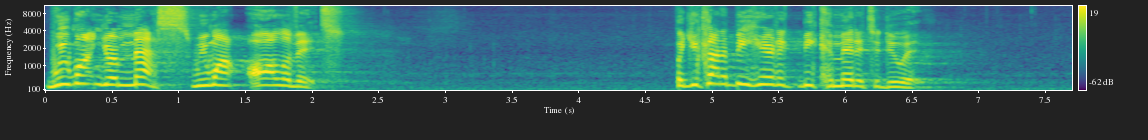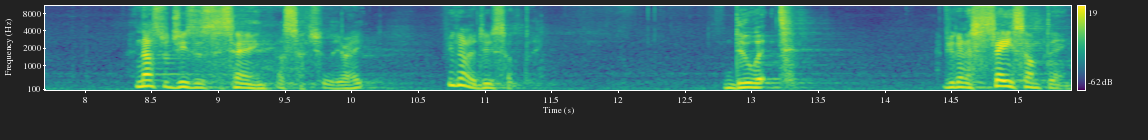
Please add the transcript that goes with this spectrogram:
We want your mess. We want all of it. But you got to be here to be committed to do it. And that's what Jesus is saying, essentially, right? If you're going to do something, do it. If you're going to say something,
